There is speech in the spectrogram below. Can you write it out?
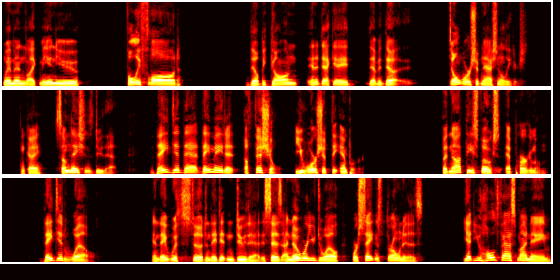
women like me and you, fully flawed. They'll be gone in a decade. Don't worship national leaders. Okay? Some nations do that. They did that, they made it official. You worship the emperor but not these folks at Pergamum. They did well and they withstood and they didn't do that. It says, I know where you dwell, where Satan's throne is, yet you hold fast my name,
